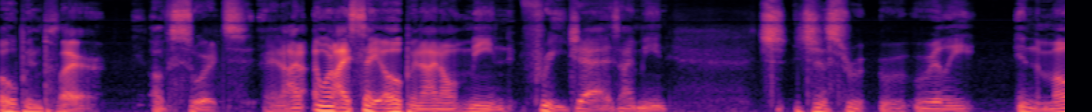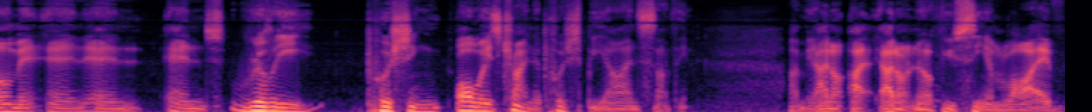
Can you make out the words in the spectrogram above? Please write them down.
open player of sorts. And, I, when I say open, I don't mean free jazz. I mean just r- r- really in the moment and and and really pushing, always trying to push beyond something. I mean, I don't I, I don't know if you see him live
